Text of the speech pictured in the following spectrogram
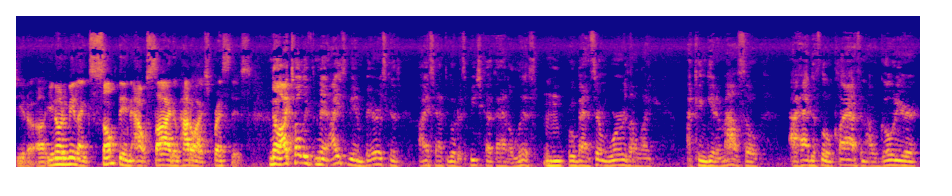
shit, or uh, you know what I mean, like something outside of how do I express this? No, I totally, man, I used to be embarrassed because I used to have to go to speech class. I had a list. Mhm. Real bad. Certain words, I like, I couldn't get them out. So I had this little class and I would go there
